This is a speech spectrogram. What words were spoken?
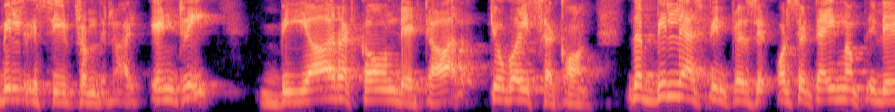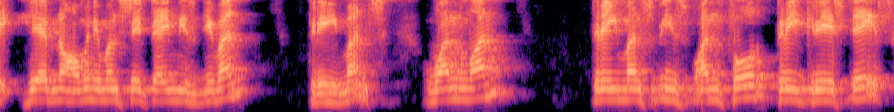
Bill received from the right entry. BR account data to Y's account. The bill has been present. What's the time of the day? Here now, how many months day time is given? Three months. One month. Three months means one four. Three grace days.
